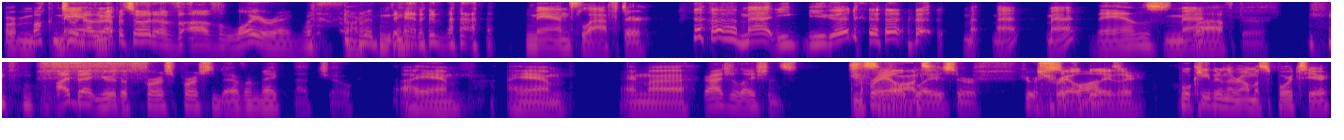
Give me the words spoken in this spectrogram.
Or Welcome to another ma- episode of of lawyering with, with Dan and Matt. man's laughter. Matt, you you good? Ma- Matt, Matt. Man's Matt? laughter. I bet you're the first person to ever make that joke. I am. I am. I'm a Congratulations, I'm trailblazer. You're a savant. trailblazer. We'll keep it in the realm of sports here.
